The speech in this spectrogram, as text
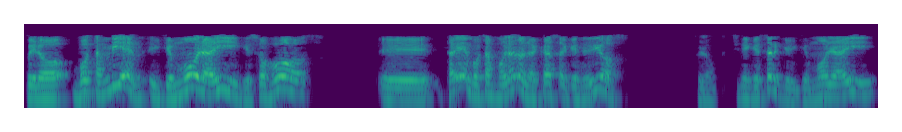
pero vos también, el que mora ahí, que sos vos, eh, está bien, vos estás morando en la casa que es de Dios, pero tiene que ser que el que mora ahí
